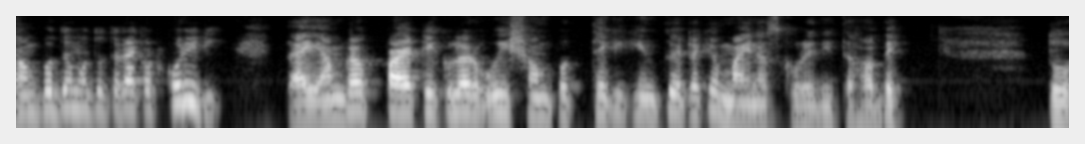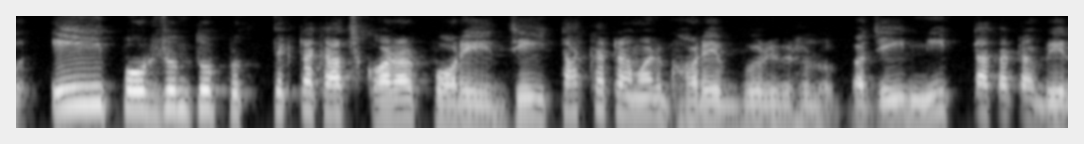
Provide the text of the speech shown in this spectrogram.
সম্পদের মতো তো রেকর্ড করিনি, তাই আমরা পার্টিকুলার ওই সম্পদ থেকে কিন্তু এটাকে মাইনাস করে দিতে হবে। তো এই পর্যন্ত প্রত্যেকটা কাজ করার পরে যেই টাকাটা আমার ঘরে বের হলো বা যেই নিট টাকাটা বের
